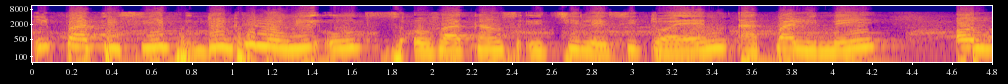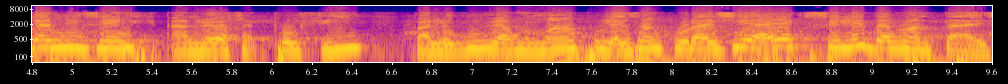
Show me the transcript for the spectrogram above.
Ils participent depuis le 8 août aux vacances utiles et citoyennes à Palimé, organisées à leur profit par le gouvernement pour les encourager à exceller davantage.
